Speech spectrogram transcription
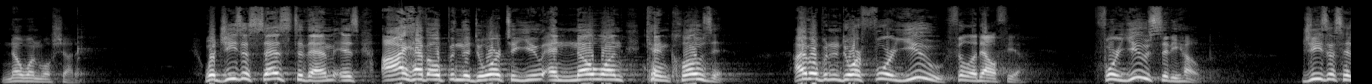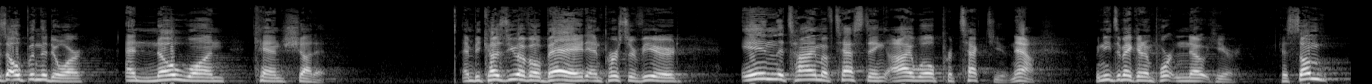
No one will shut it. What Jesus says to them is, I have opened the door to you and no one can close it. I've opened a door for you, Philadelphia, for you, City Hope. Jesus has opened the door and no one can shut it. And because you have obeyed and persevered, in the time of testing, I will protect you. Now, we need to make an important note here. Because some,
